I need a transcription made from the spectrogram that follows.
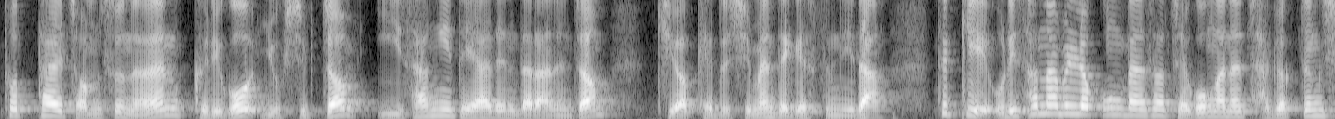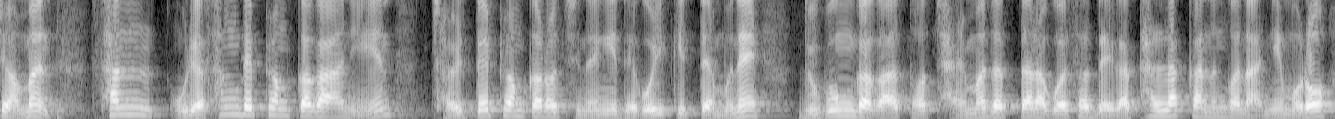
토탈 점수는 그리고 60점 이상이 돼야 된다라는 점 기억해 두시면 되겠습니다. 특히 우리 산업인력공단에서 제공하는 자격증 시험은 산 우리가 상대평가가 아닌 절대평가로 진행이 되고 있기 때문에 누군가가 더 잘 맞았다라고 해서 내가 탈락하는 건 아니므로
